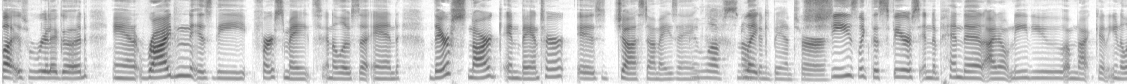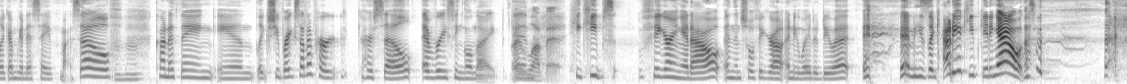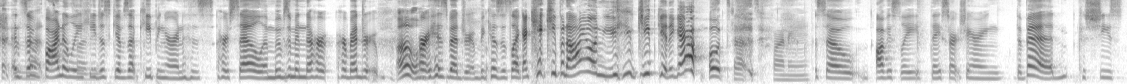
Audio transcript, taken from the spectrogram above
But it's really good. And Riden is the first mate in Alosa, and their snark and banter is just amazing. I love snark Like, and banter. She's like this fierce, independent. I don't need you. I'm not gonna, you know, like I'm gonna save myself, Mm-hmm. kind of thing. And like she breaks out of her her cell every single night. I love it. He keeps figuring it out, and then she'll figure out any way to do it. and he's like, "How do you keep getting out?" And so That's finally, he just gives up keeping her in his her cell and moves him into her her bedroom Oh, or his bedroom because it's like I can't keep an eye on you. You keep getting out. that's funny. So obviously they start sharing the bed because she's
